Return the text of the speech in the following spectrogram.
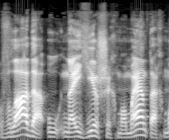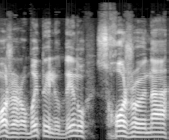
влада у найгірших моментах може робити людину схожою на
